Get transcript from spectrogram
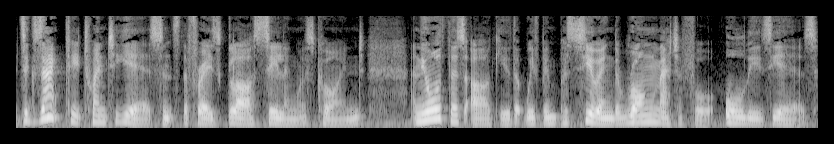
It's exactly 20 years since the phrase glass ceiling was coined, and the authors argue that we've been pursuing the wrong metaphor all these years.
